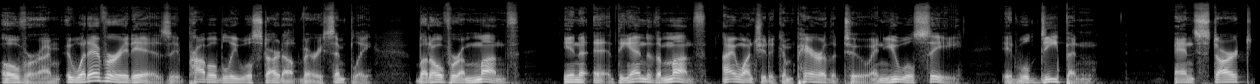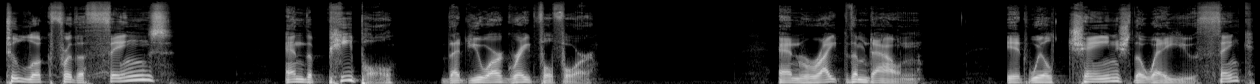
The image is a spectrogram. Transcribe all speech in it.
over. I'm whatever it is. It probably will start out very simply, but over a month, in uh, at the end of the month, I want you to compare the two, and you will see it will deepen and start to look for the things and the people that you are grateful for and write them down. It will change the way you think.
